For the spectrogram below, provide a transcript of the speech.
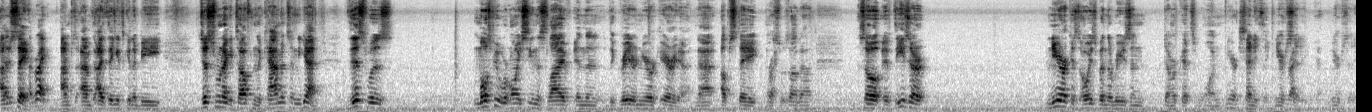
I'm just saying. Right. I'm, I'm, I think it's going to be, just from what I could tell from the comments, and again, this was, most people were only seeing this live in the, the greater New York area, not upstate. Most Right. was all down. So if these are, New York has always been the reason Democrats won New York City. anything. New York Right. City. Yeah. New York City.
